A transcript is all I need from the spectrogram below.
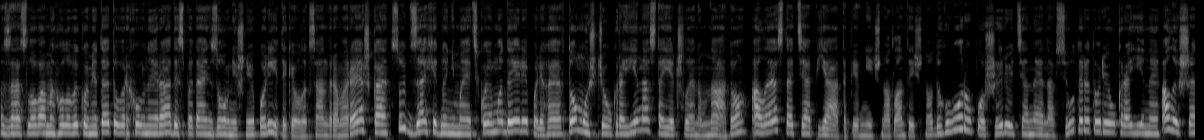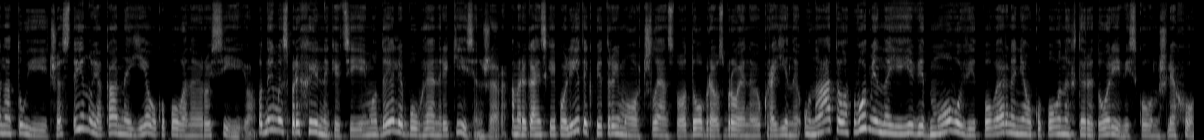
За словами голови комітету Верховної Ради з питань зовнішньої політики Олександра Мерешка, суть західно-німецької моделі полягає в тому, що Україна стає членом НАТО, але стаття 5 Північно-Атлантичного договору поширюється не на всю територію України, а лише на ту її частину, яка не є окупованою Росією. Одним із прихильників цієї моделі був Генрі Кісінджер. Американський політик підтримував членство добре озброєної України у НАТО в обмін на її відмову від повернення окупованих територій військовим шляхом.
